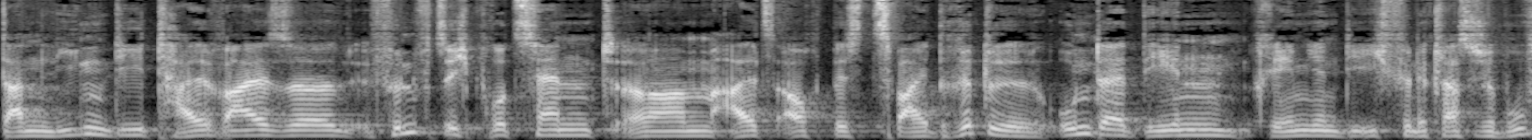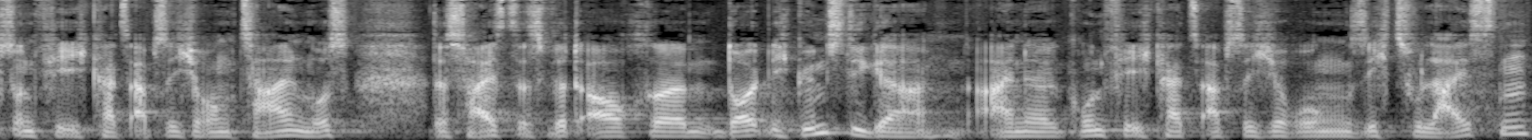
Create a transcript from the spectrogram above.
dann liegen die teilweise 50 Prozent ähm, als auch bis zwei Drittel unter den Prämien, die ich für eine klassische Berufsunfähigkeitsabsicherung zahlen muss. Das heißt, es wird auch ähm, deutlich günstiger, eine Grundfähigkeitsabsicherung sich zu leisten.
